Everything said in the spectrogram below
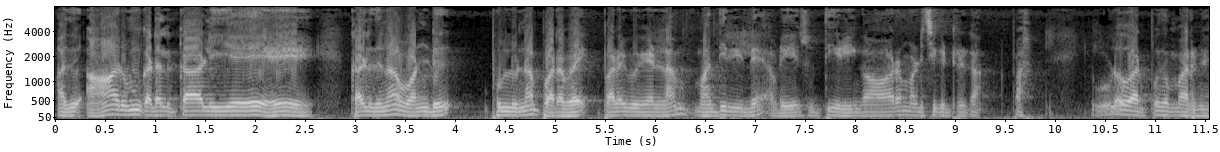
அது ஆறும் கடற்காலியே கழுதுனா வண்டு புல்லுனா பறவை பறவைகள்லாம் மதிலில் அப்படியே சுற்றி ரீங்காரம் அடிச்சுக்கிட்டு இருக்கான். பா இவ்வளோ அற்புதம் பாருங்க.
